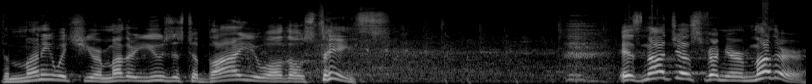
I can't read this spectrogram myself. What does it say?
the money which your mother uses to buy you all those things is not just from your mother,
